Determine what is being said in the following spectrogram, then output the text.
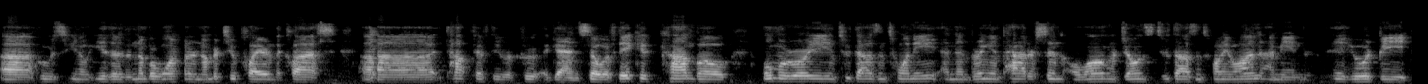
Uh, who's you know either the number one or number two player in the class, uh, top 50 recruit again. So if they could combo Omoruyi in 2020 and then bring in Patterson along with Jones in 2021, I mean it would be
